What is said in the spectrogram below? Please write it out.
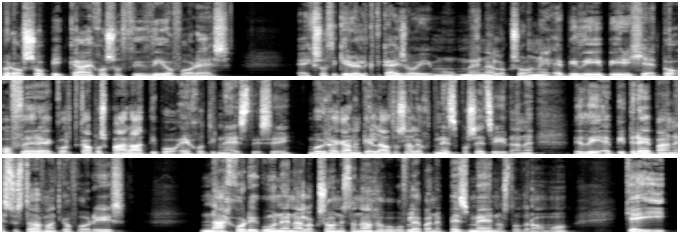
Προσωπικά έχω σωθεί δύο φορές. Έχει σωθεί κυριολεκτικά η ζωή μου με ένα λοξόνι, επειδή υπήρχε το off the record, κάπως παράτυπο έχω την αίσθηση, μπορεί να κάνω και λάθος αλλά έχω την αίσθηση πως έτσι ήταν, επειδή επιτρέπανε στους τραυματιοφορείς να χορηγούν ένα λοξόνι στον άνθρωπο που βλέπανε πεσμένο στον δρόμο και η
